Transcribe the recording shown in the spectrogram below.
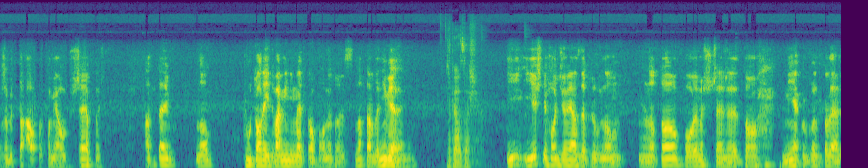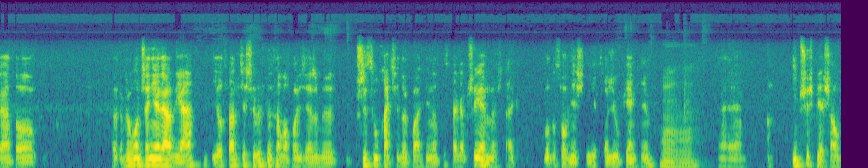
żeby to auto miało przyczepność. A tutaj, no, 1,5-2 mm opony to jest naprawdę niewiele. Nie? Zgadza się. I jeśli chodzi o jazdę próbną, no to powiem szczerze, to mi jako kontrolera to wyłączenie radia i otwarcie szyby w tym samochodzie, żeby przysłuchać się dokładnie, no to sprawia przyjemność, tak? Bo dosłownie silnik chodził pięknie Mhm. e, i przyspieszał.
